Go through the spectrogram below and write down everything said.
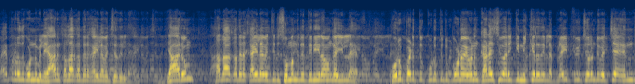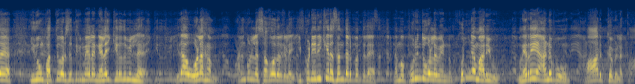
பயப்படுறதுக்கு ஒன்றும் இல்லை யாரும் கதா கதர் கையில் வச்சதில்லை. யாரும் கதா கதரை கையில் வச்சுட்டு சுமந்துட்டு திரியறவங்க இல்லை. பொறுப்படுத்தி கொடுத்துட்டு போன இவனும் கடைசி வரைக்கும் நிற்கிறது இல்லை. பிரைட் ஃபியூச்சர்னு வச்ச எந்த இதுவும் பத்து வருஷத்துக்கு மேல நிலைக்கிறதும் இல்லை. இதா உலகம். அன்புள்ள சகோதரர்களை இப்படி இருக்கிற சந்தர்ப்பத்தில் நம்ம புரிந்து கொள்ள வேண்டும். கொஞ்சம் அறிவு நிறைய அனுபவம் மார்க்க விளக்கம்.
